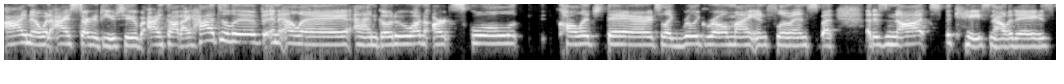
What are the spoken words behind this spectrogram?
I know when I started YouTube, I thought I had to live in LA and go to an art school college there to like really grow my influence, but that is not the case nowadays.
